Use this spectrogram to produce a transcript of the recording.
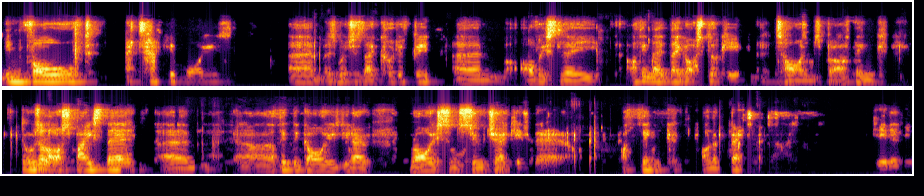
involved attacking wise um, as much as they could have been. Um, obviously, I think they, they got stuck in at times, but I think there was a lot of space there. Um, I think the guys, you know, Rice and Soucek in there. I think on a better day, beginning,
